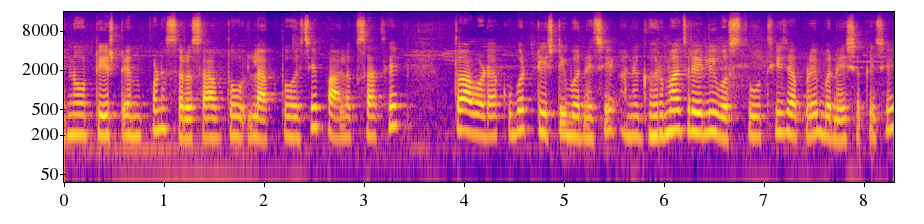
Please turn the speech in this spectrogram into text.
એનો ટેસ્ટ એમ પણ સરસ આવતો લાગતો હોય છે પાલક સાથે. તો આ વડા ખૂબ જ ટેસ્ટી બને છે અને ઘરમાં જ રહેલી વસ્તુઓથી જ આપણે બનાવી શકીએ છીએ.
